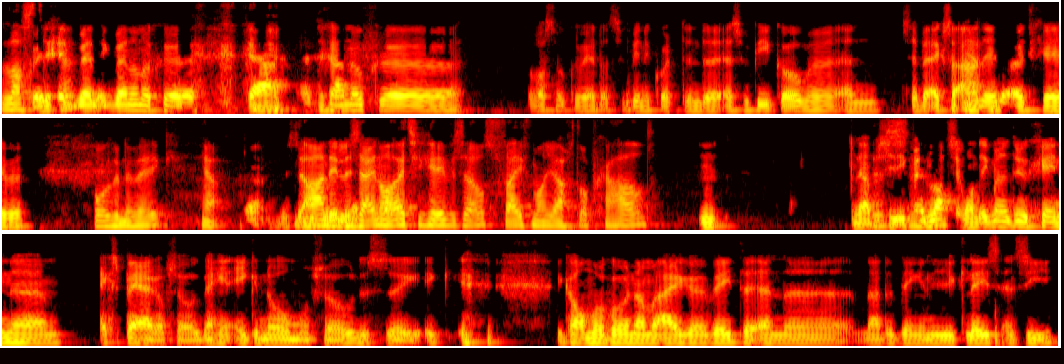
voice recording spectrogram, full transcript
Ik, Lastig, ik, ben, ik ben er nog, eh, ja, en ze gaan ook, eh er was ook alweer dat ze binnenkort in de S&P komen en ze hebben extra Ja. aandelen uitgegeven. Volgende week. Ja. Ja, dus De aandelen zijn al uitgegeven zelfs. 5 miljard opgehaald. Ja, precies. Dus, ik vind het lastig, want ik ben natuurlijk geen eh, expert of zo. Ik ben geen econoom of zo. Dus eh, ik, ik handel gewoon naar mijn eigen weten en eh, naar de dingen die ik lees en zie.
